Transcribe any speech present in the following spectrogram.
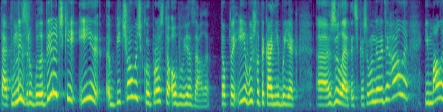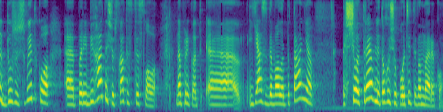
Так, в них зробили дирочки і бічовочкою просто обв'язали. Тобто, і вийшла така, ніби як е, жилеточка, що вони одягали і мали дуже швидко е, перебігати, щоб склати це слово. Наприклад, е, я задавала питання, що треба для того, щоб полетіти в Америку.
